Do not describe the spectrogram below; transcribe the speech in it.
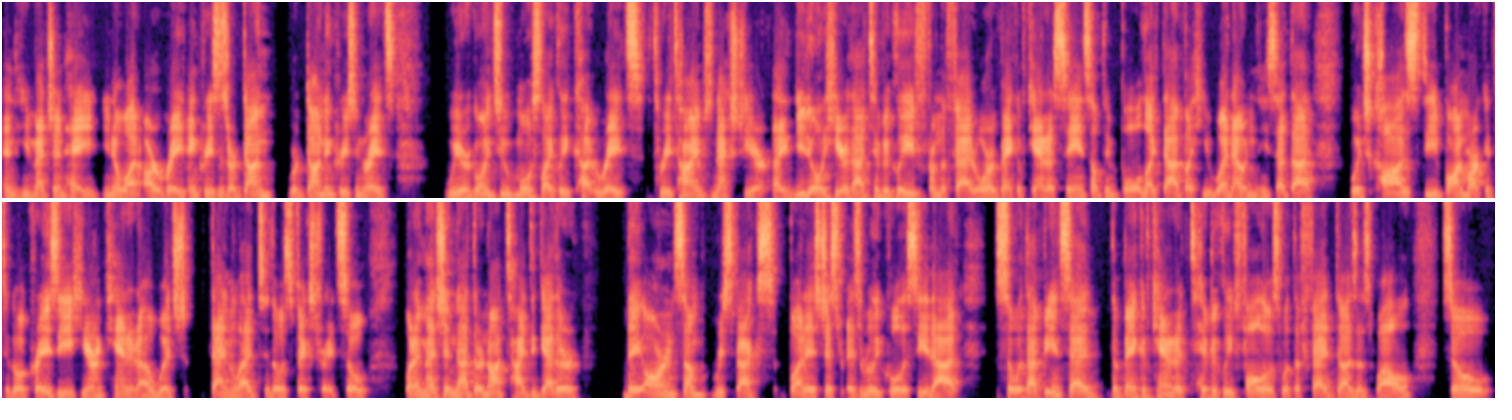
and he mentioned, hey, you know what? Our rate increases are done. We're done increasing rates we are going to most likely cut rates three times next year. Like you don't hear that typically from the Fed or Bank of Canada saying something bold like that, but he went out and he said that, which caused the bond market to go crazy here in Canada, which then led to those fixed rates. So when I mentioned that they're not tied together, they are in some respects, but it's just it's really cool to see that. So with that being said, the Bank of Canada typically follows what the Fed does as well. So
